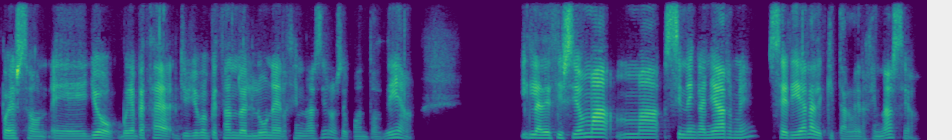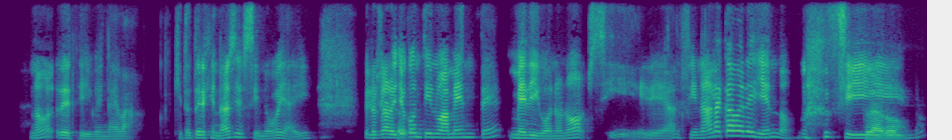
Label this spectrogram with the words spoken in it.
pues son, eh, yo voy a empezar, yo llevo empezando el lunes el gimnasio no sé cuántos días. Y la decisión más, sin engañarme sería la de quitarme el gimnasio, ¿no? Decir, venga, Eva, quítate el gimnasio si no voy ahí. Pero claro, yo continuamente me digo, no, no, si al final acabaré yendo. sí, claro.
